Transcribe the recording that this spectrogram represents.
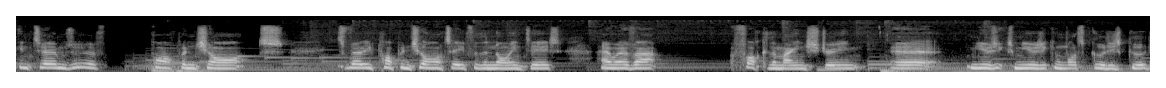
in terms of pop and charts. It's very pop and charty for the 90s. However, fuck the mainstream. Uh, music's music, and what's good is good.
